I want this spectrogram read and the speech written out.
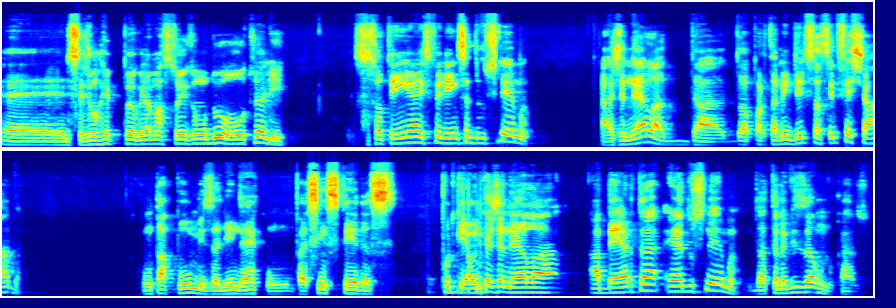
É, eles sejam reprogramações um do outro ali. Você só tem a experiência do cinema. A janela da, do apartamento dele está sempre fechada. Com tapumes ali, né? Com parecem esteiras porque a única janela aberta é do cinema, da televisão, no caso.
